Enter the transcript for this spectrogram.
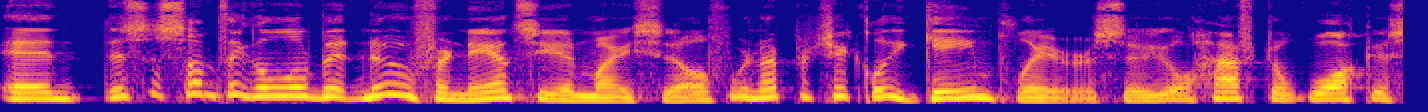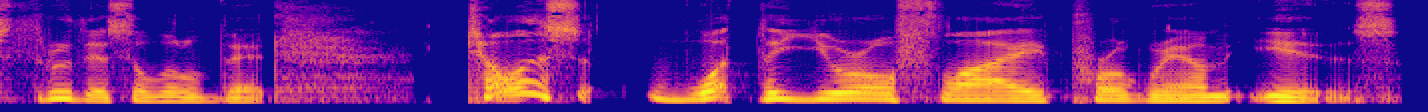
And this is something a little bit new for Nancy and myself. We're not particularly game players, so you'll have to walk us through this a little bit. Tell us what the Eurofly program is.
